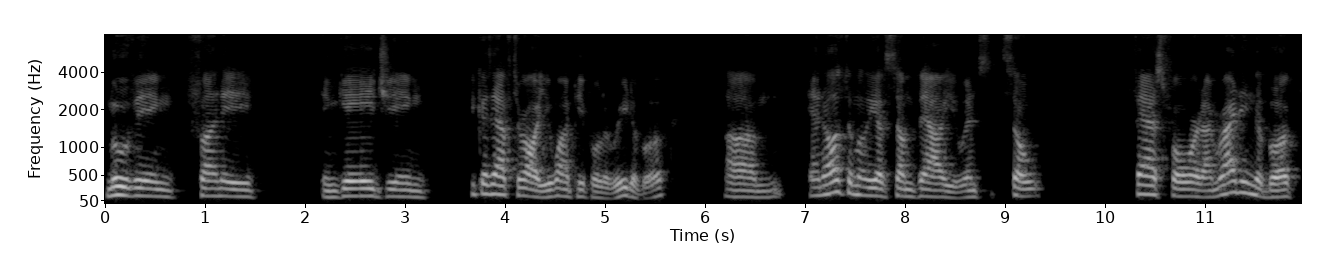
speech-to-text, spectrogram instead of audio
moving funny engaging because after all you want people to read a book um, and ultimately of some value. And so fast forward i'm writing the book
